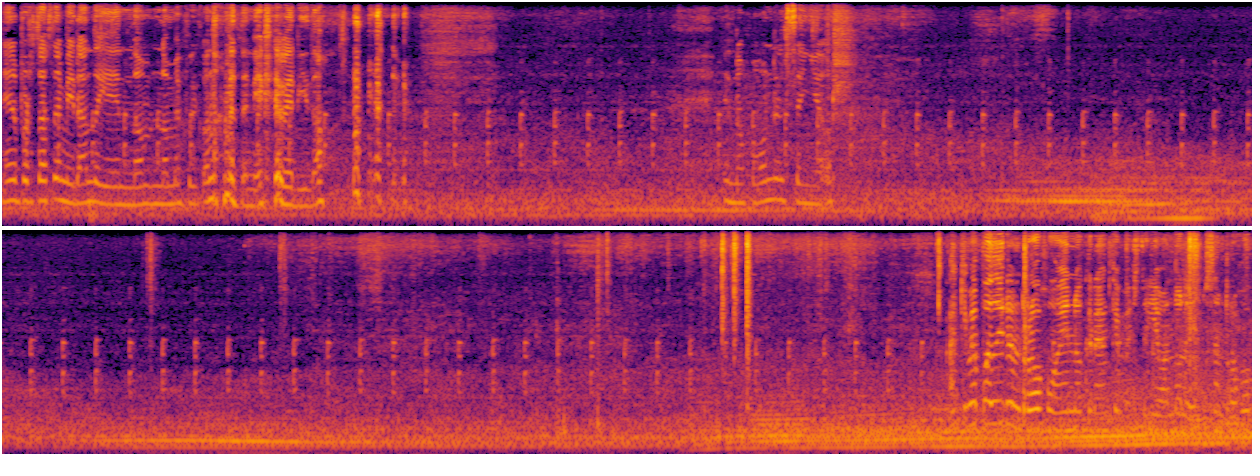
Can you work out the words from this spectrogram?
Era por estarte mirando y no, no me fui cuando me tenía que haber ido. Enojón el señor. Aquí me puedo ir en rojo, ¿eh? No crean que me estoy llevando la luz en rojo.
